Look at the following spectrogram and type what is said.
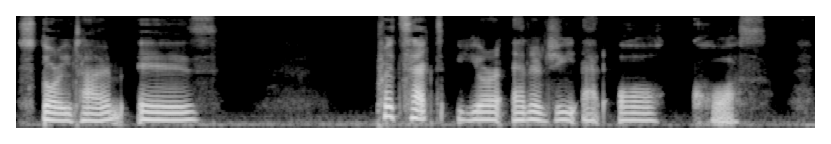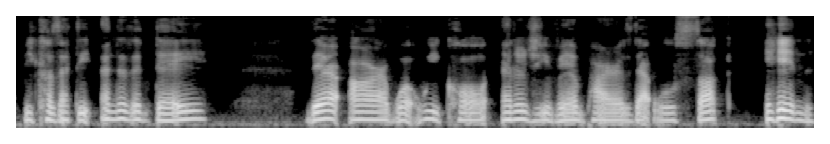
story time is protect your energy at all costs because at the end of the day there are what we call energy vampires that will suck in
